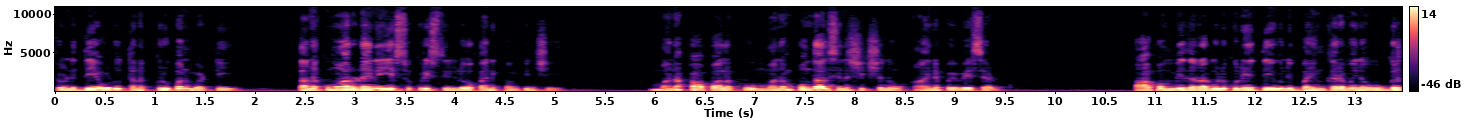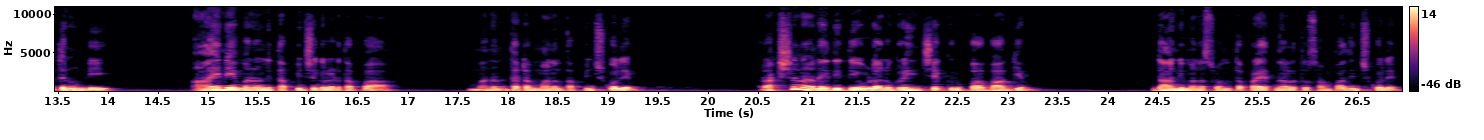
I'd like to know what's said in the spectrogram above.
చూడండి దేవుడు తన కృపను బట్టి తన కుమారుడైన యేసుక్రీస్తుని లోకానికి పంపించి మన పాపాలకు మనం పొందాల్సిన శిక్షను ఆయనపై వేశాడు. పాపం మీద రగులుకునే దేవుని భయంకరమైన ఉగ్రత నుండి ఆయనే మనల్ని తప్పించగలడు తప్ప మనంతట మనం తప్పించుకోలేం. రక్షణ అనేది దేవుడు అనుగ్రహించే కృపా భాగ్యం. దాన్ని మన సొంత ప్రయత్నాలతో సంపాదించుకోలేం.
